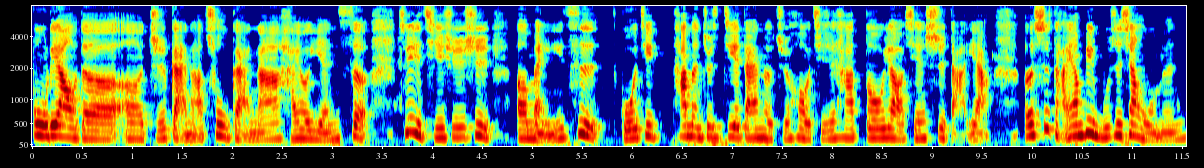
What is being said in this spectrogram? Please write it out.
布料的呃质感啊、触感啊，还有颜色，所以其实是呃每一次国际他们就是接单了之后，其实他都要先试打样。而试打样并不是像我们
